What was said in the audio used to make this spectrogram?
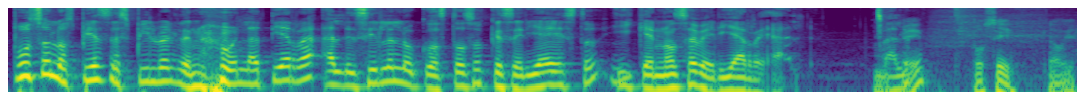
puso los pies de Spielberg de nuevo en la tierra al decirle lo costoso que sería esto y que no se vería real. ¿Vale? Pues sí, obvio.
